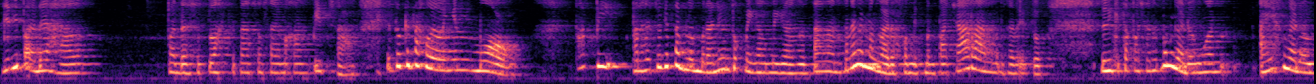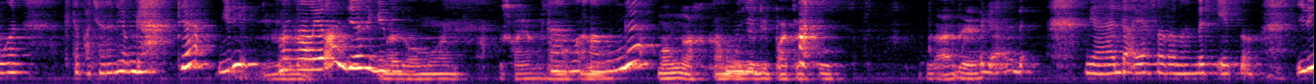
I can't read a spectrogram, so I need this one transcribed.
Jadi padahal pada setelah kita selesai makan pizza itu kita kelilingin mall. Tapi pada saat itu kita belum berani untuk megang-megangan tangan karena memang nggak ada komitmen pacaran pada saat itu. Dan kita pacaran pun nggak ada hubungan ayah nggak ada hubungan kita pacaran yuk. Nggak ada. Jadi mengalir aja gitu. nggak ada omongan aku sayang Sama sama kamu. kamu nggak. Mau nggak kamu jadi pacarku? Nggak ada ya? Nggak ada. Nggak ada ya seromantis itu. Jadi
